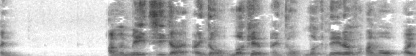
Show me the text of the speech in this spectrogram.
I, I'm a Métis guy. I don't look it. I don't look native. I'm a, I,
